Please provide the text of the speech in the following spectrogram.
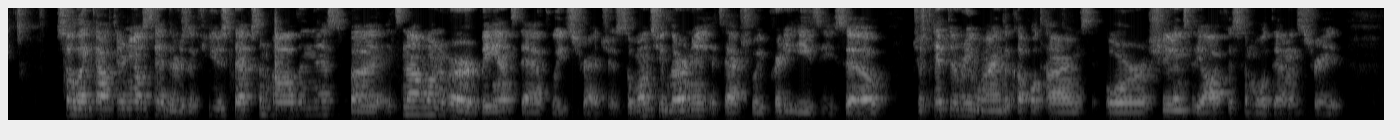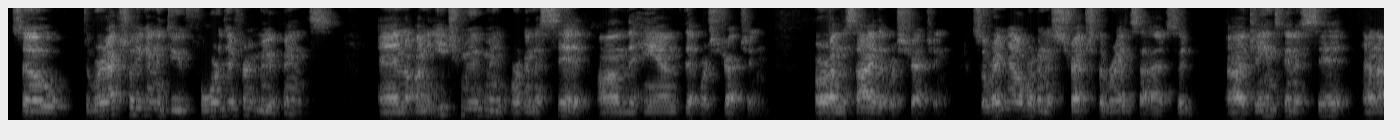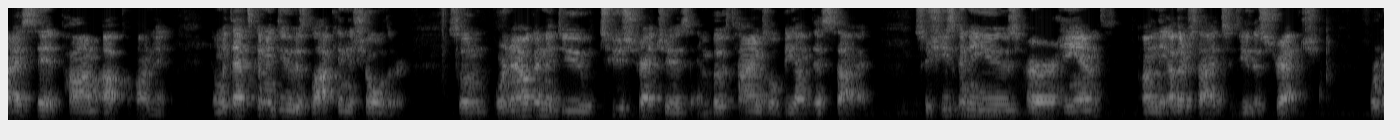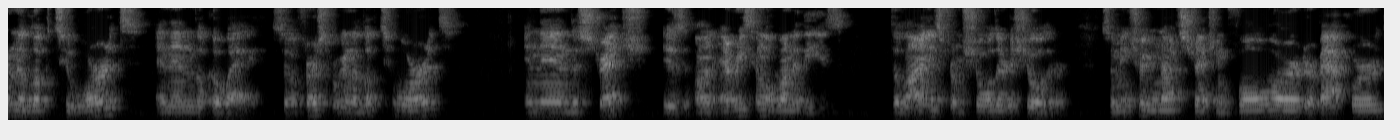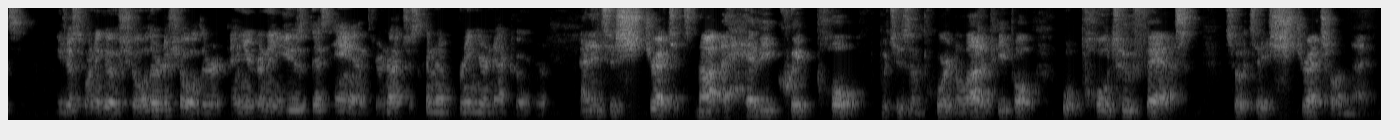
So like Dr. Neal said, there's a few steps involved in this, but it's not one of our advanced athlete stretches. So once you learn it, it's actually pretty easy. So just hit the rewind a couple times or shoot into the office and we'll demonstrate. So we're actually going to do four different movements and on each movement we're going to sit on the hand that we're stretching or on the side that we're stretching. So right now we're going to stretch the right side. So uh, Jane's going to sit and I sit palm up on it. And what that's going to do is lock in the shoulder. So we're now going to do two stretches and both times will be on this side. So she's going to use her hand on the other side to do the stretch. We're going to look towards and then look away. So first we're going to look towards and then the stretch is on every single one of these. The line is from shoulder to shoulder. So make sure you're not stretching forward or backwards. You just want to go shoulder to shoulder, and you're going to use this hand. You're not just going to bring your neck over. And it's a stretch. It's not a heavy, quick pull, which is important. A lot of people will pull too fast. So it's a stretch on that.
